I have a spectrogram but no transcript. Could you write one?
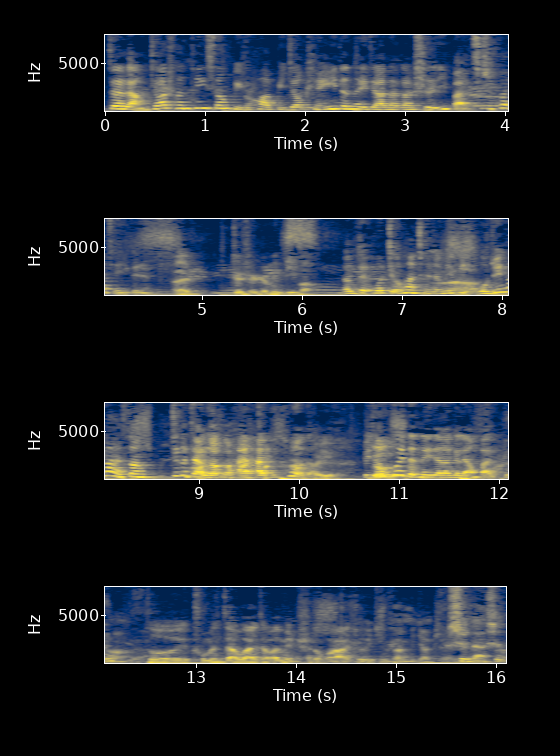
在两家餐厅相比的话，比较便宜的那家大概是一百七十块钱一个人。呃，这是人民币吗？呃，对我折换成人民币啊，我觉得应该还算这个价格还还不错的可。以。比较贵的那家大概两百多。啊，作为出门在外，在外面吃的话，就已经算比较便宜。是的，是的。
